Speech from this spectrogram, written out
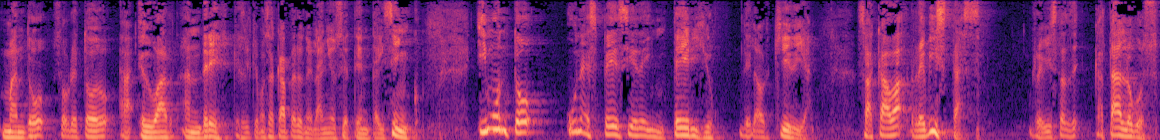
mandó sobre todo a Eduard André, que es el que vemos acá, pero en el año 75. Y montó una especie de imperio de la orquídea. Sacaba revistas revistas de catálogos,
